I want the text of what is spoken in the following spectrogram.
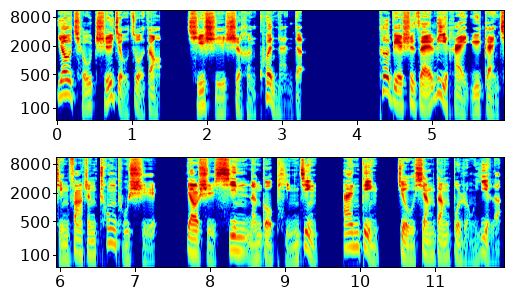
要求持久做到，其实是很困难的。特别是在利害与感情发生冲突时，要使心能够平静安定，就相当不容易了。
